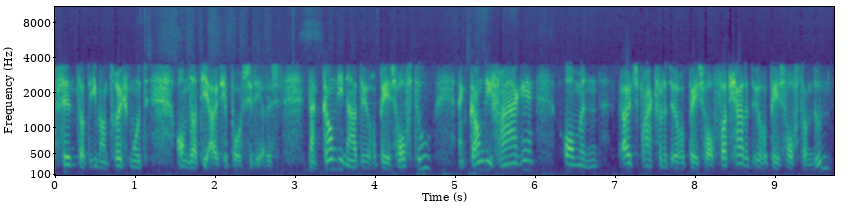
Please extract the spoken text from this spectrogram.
vind dat iemand terug moet omdat hij uitgeprocedeerd is. Dan kan die naar het Europees Hof toe en kan die vragen om een uitspraak van het Europees Hof. Wat gaat het Europees Hof dan doen?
